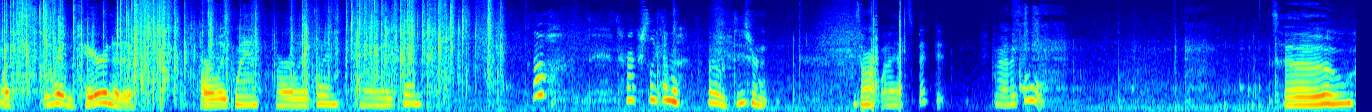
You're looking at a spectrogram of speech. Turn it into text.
let's go ahead and tear into this. Harley Quinn, Harley Quinn, Harley Quinn. Oh, they're actually kind of, oh, these are, these aren't what I expected. Kind of cool. So,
